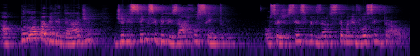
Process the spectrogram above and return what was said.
a probabilidade de ele sensibilizar o centro, ou seja, sensibilizar o sistema nervoso central,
